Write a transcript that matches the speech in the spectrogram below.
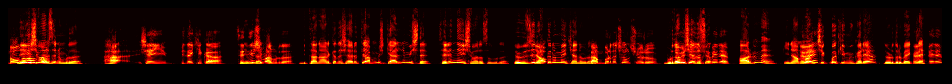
Ne oldu ne ne işin oldu? var senin burada? Ha şey bir dakika. Senin Ne ne, işin dakika? var burada? Bir tane arkadaş harita yapmış geldim işte. Senin ne işin var asıl burada? Dövizci Ya, Rıfkı'nın mekanı burada. Ben burada çalışıyorum. Burada mı Dövüşçü çalışıyorsun? Benim. Harbi mi? İnanmam Evet. çık bakayım yukarıya. Dur dur bekle. Evet benim.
